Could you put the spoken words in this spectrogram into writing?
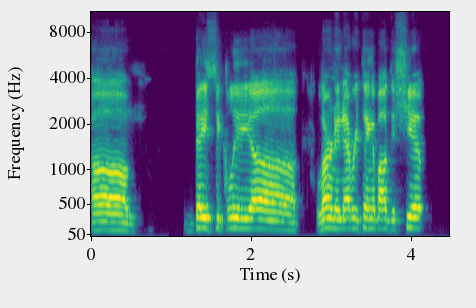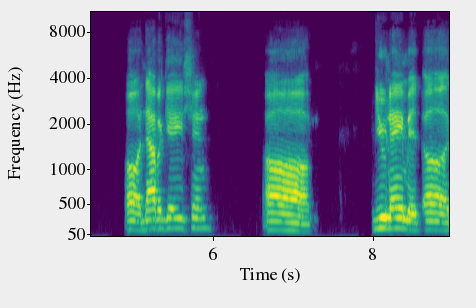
Um basically uh learning everything about the ship, uh navigation, uh you name it, uh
